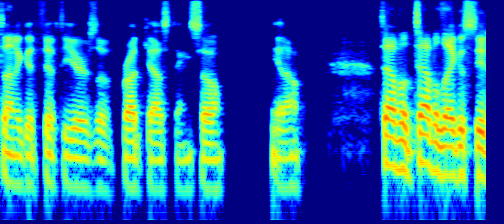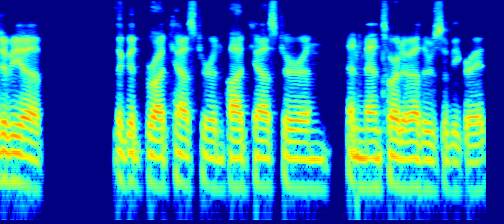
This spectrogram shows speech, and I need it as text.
done a good 50 years of broadcasting. So you know to have a to have a legacy to be a a good broadcaster and podcaster and and mentor to others would be great.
